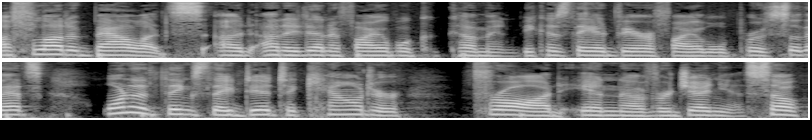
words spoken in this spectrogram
a flood of ballots uh, unidentifiable could come in because they had verifiable proof. So that's one of the things they did to counter fraud in uh, Virginia. So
